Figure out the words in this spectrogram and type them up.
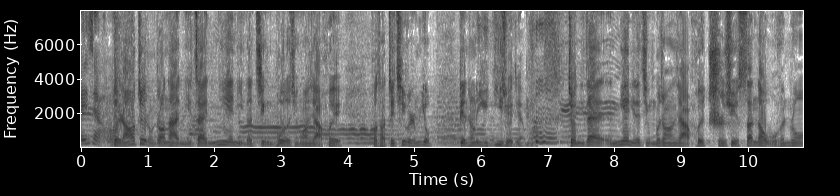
危险了。对，然后这种状态你在捏你的颈部的情况下会，我操，这期为什么又变成了一个医学节目了？就你在捏你的颈部状态下会持续三到五分钟，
